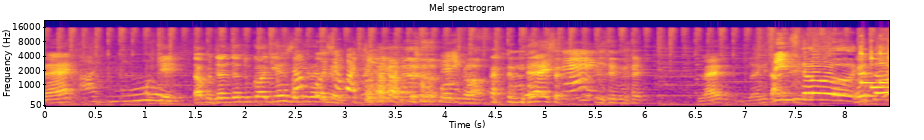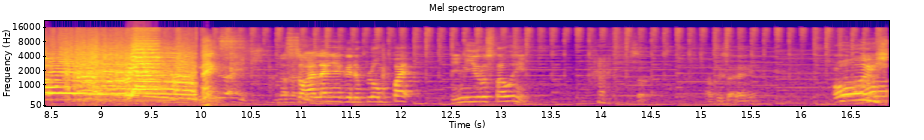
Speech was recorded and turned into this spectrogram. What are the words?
Next Aduh. Okey, tak apa jangan jangan tukar je bagi Siapa? Siapa? Next. Next Next. Next ni tak Flintstone. Betul Next soalan yang ke-24 Ini Euro setahun ni so, Apa soalan ni? Oish.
